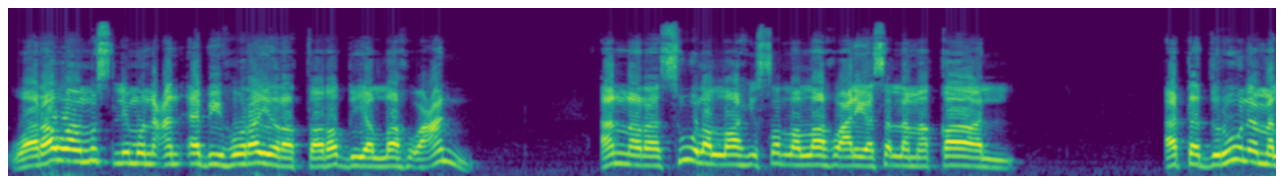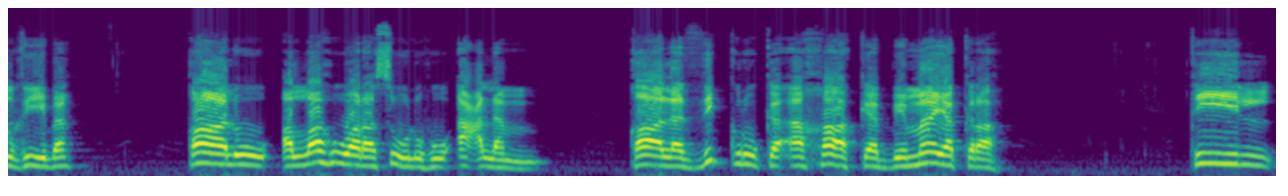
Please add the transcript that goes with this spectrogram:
وروى مسلم عن أبي هريرة رضي الله عنه أن رسول الله صلى الله عليه وسلم قال أتدرون ما الغيبة؟ قالوا الله ورسوله أعلم. قال ذكرك أخاك بما يكره. قيل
